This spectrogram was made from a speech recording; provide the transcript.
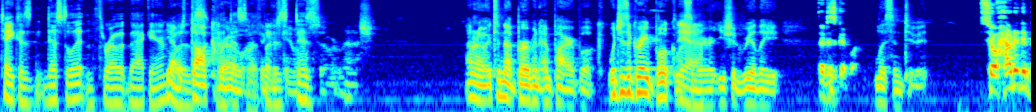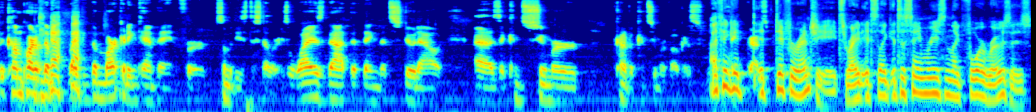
take his distillate and throw it back in? Yeah, it was Doc Crow. I think but his, his, came up with his sour mash. I don't know. It's in that Bourbon Empire book, which is a great book, Yeah. listener. You should really That is a good one. Listen to it. So, how did it become part of the like the marketing campaign for some of these distilleries? Why is that the thing that stood out as a consumer kind of a consumer focus? I think it, grabs it differentiates, right? It's like it's the same reason like Four Roses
